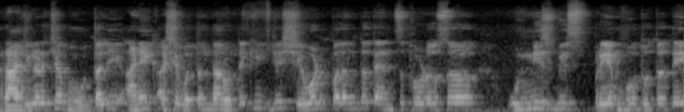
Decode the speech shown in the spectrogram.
राजगडच्या भोवताली अनेक असे वतनदार होते की जे शेवटपर्यंत त्यांचं थोडंसं उन्नीस बीस प्रेम होत होतं ते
